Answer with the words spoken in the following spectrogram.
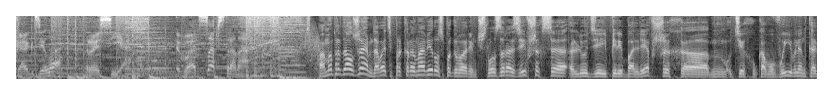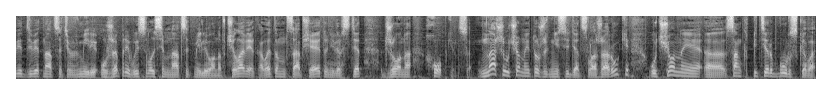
Как дела, Россия? Ватсап-страна! А мы продолжаем. Давайте про коронавирус поговорим. Число заразившихся, людей, переболевших, э, тех, у кого выявлен COVID-19 в мире, уже превысило 17 миллионов человек. Об этом сообщает университет Джона Хопкинса. Наши ученые тоже не сидят сложа руки. Ученые э, Санкт-Петербургского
